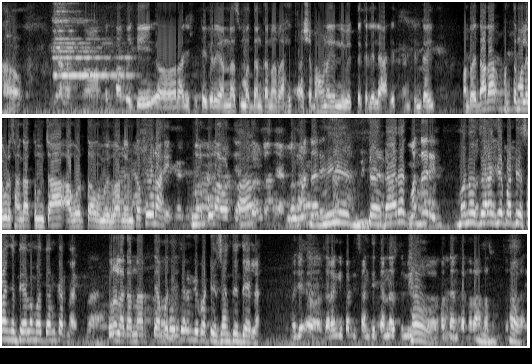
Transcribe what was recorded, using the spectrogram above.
हा आपण पाहतोय की अं, राजेश विटेकर यांनाच मतदान करणार आहेत अशा भावना यांनी व्यक्त केलेल्या आहेत. आणखीन काही म्हणतोय दादा फक्त मला एवढं सांगा तुमचा आवडता उमेदवार नेमका कोण आहे? तुम्हाला कोण आवडते? मी डायरेक्ट मनोज जरांगे पाटील सांगेन त्याला मतदान करणार. कोणाला करणार त्यामध्ये मनोज जरांगे पाटील सांगते त्याला. म्हणजे अं, जरांगे पाटील सांगते त्यांनाच तुम्ही हो. अं, मतदान करणार आहात असं तुमचं हो. आहे.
